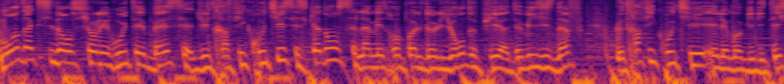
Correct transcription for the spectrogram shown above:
Moins d'accidents sur les routes et baisse du trafic routier, c'est ce qu'annonce la métropole de Lyon depuis 2019. Le trafic routier et les mobilités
